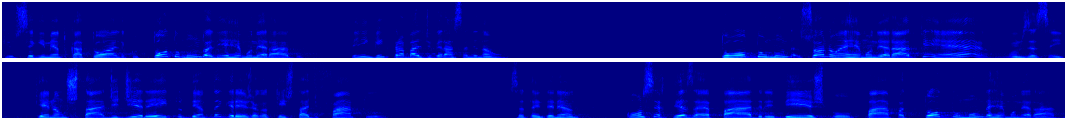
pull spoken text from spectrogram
que o segmento católico, todo mundo ali é remunerado. Tem ninguém que trabalhe de graça ali, não. Todo mundo, só não é remunerado quem é, vamos dizer assim, quem não está de direito dentro da igreja. Agora, quem está de fato você está entendendo? Com certeza é padre, bispo, papa, todo mundo é remunerado.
